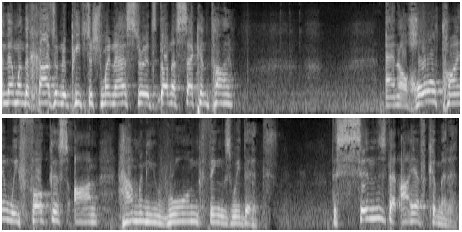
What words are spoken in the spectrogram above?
And then when the Chazan repeats the Shemona Esrei, it's done a second time. And a whole time we focus on how many wrong things we did. The sins that I have committed.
